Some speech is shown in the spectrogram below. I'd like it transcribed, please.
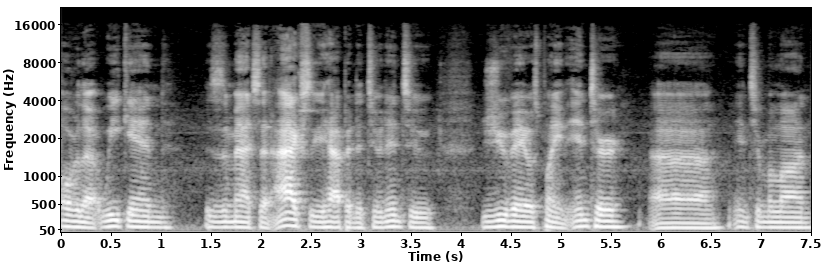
over that weekend, this is a match that I actually happened to tune into. Juve was playing Inter, uh, Inter Milan,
